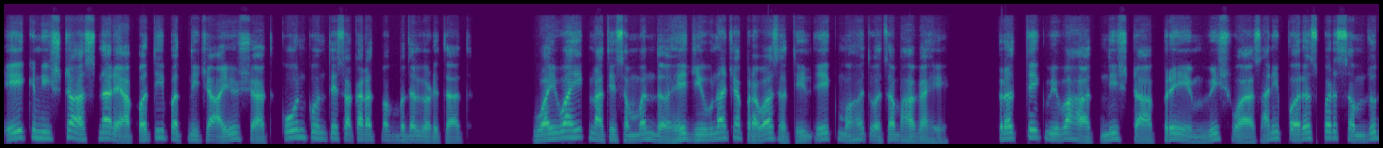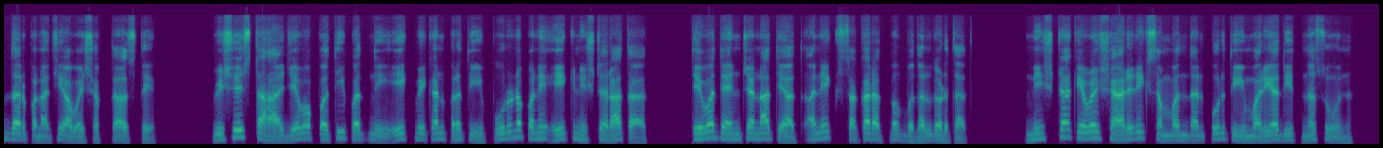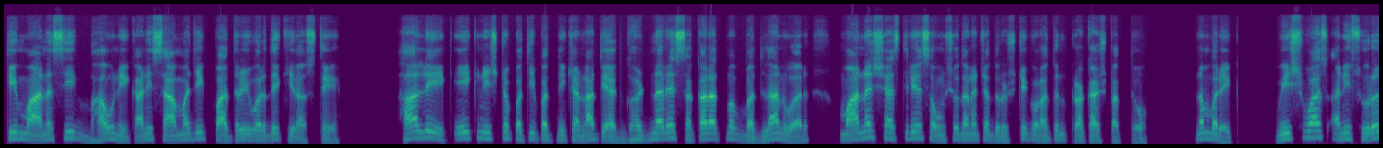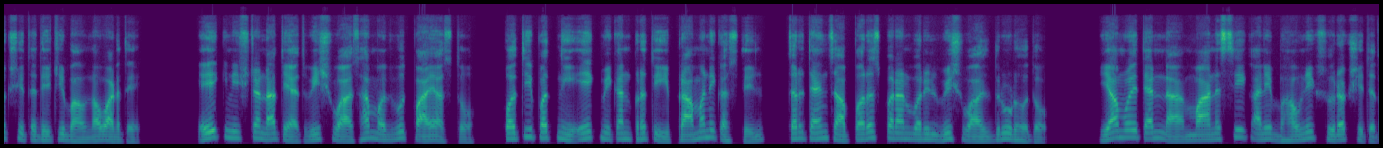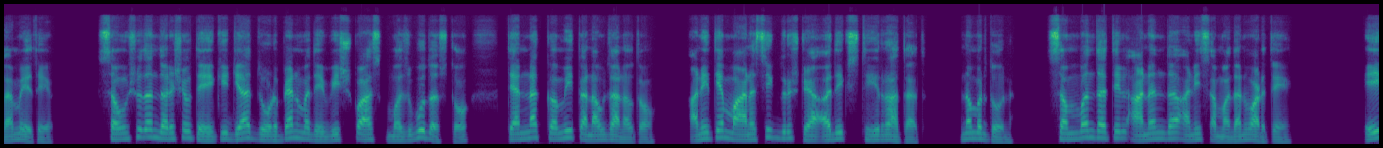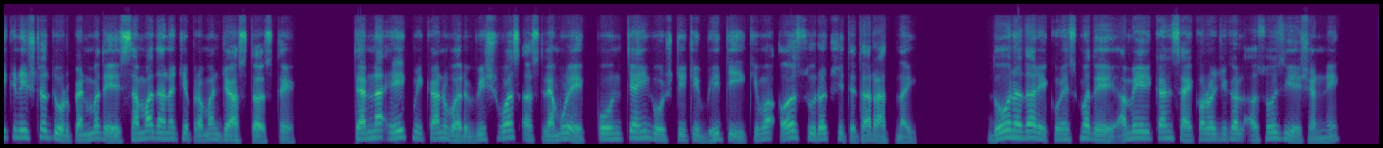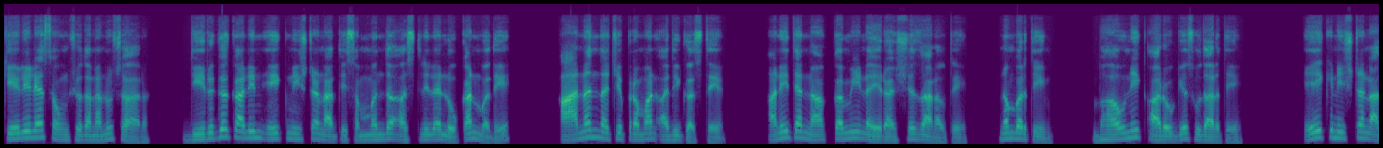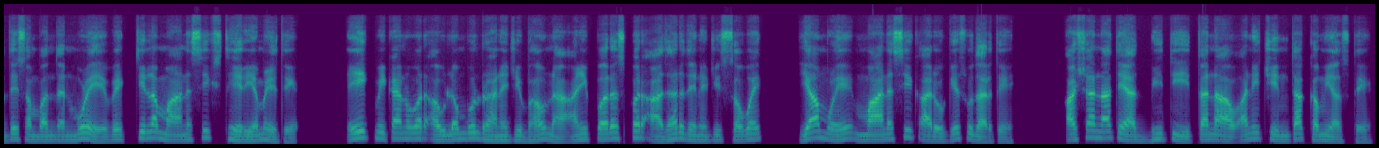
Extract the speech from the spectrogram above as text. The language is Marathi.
एकनिष्ठ असणाऱ्या पती पत्नीच्या आयुष्यात कोणकोणते सकारात्मक बदल घडतात? वैवाहिक नातेसंबंध हे जीवनाच्या प्रवासातील एक महत्त्वाचा भाग आहे. प्रत्येक विवाहात निष्ठा प्रेम विश्वास आणि परस्पर समजूतदारपणाची आवश्यकता असते. विशेषतः जेव्हा पती पत्नी एकमेकांप्रती पूर्णपणे एकनिष्ठ राहतात तेव्हा त्यांच्या नात्यात अनेक सकारात्मक बदल घडतात. निष्ठा केवळ शारीरिक संबंधांपुरती मर्यादित नसून ती मानसिक भावनिक आणि सामाजिक पातळीवर देखील असते. हा लेख एकनिष्ठ पती पत्नीच्या नात्यात घडणाऱ्या सकारात्मक बदलांवर मानसशास्त्रीय संशोधनाच्या दृष्टिकोनातून प्रकाश टाकतो. नंबर एक विश्वास आणि सुरक्षिततेची भावना वाढते. एकनिष्ठ नात्यात विश्वास हा मजबूत पाया असतो. पती पत्नी एकमेकांप्रती प्रामाणिक असतील तर त्यांचा परस्परांवरील विश्वास दृढ होतो. यामुळे त्यांना मानसिक आणि भावनिक सुरक्षितता मिळते. संशोधन दर्शवते की ज्या जोडप्यांमध्ये विश्वास मजबूत असतो त्यांना कमी तणाव जाणवतो आणि ते मानसिकदृष्ट्या अधिक स्थिर राहतात. नंबर दोन संबंधातील आनंद आणि समाधान वाढते. एकनिष्ठ जोडप्यांमध्ये समाधानाचे प्रमाण जास्त असते. त्यांना एकमेकांवर विश्वास असल्यामुळे कोणत्याही गोष्टीची भीती किंवा असुरक्षितता राहत नाही. दोन हजार एकोणीसमध्ये अमेरिकन सायकोलॉजिकल असोसिएशनने केलेल्या संशोधनानुसार दीर्घकालीन एकनिष्ठ नातेसंबंध असलेल्या लोकांमध्ये आनंदाचे प्रमाण अधिक असते आणि त्यांना कमी नैराश्य जाणवते. नंबर तीन भावनिक आरोग्य सुधारते. एकनिष्ठ नातेसंबंधांमुळे व्यक्तीला मानसिक स्थैर्य मिळते. एकमेकांवर अवलंबून राहण्याची भावना आणि परस्पर आधार देण्याची सवय यामुळे मानसिक आरोग्य सुधारते. अशा नात्यात भीती तणाव आणि चिंता कमी असते.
